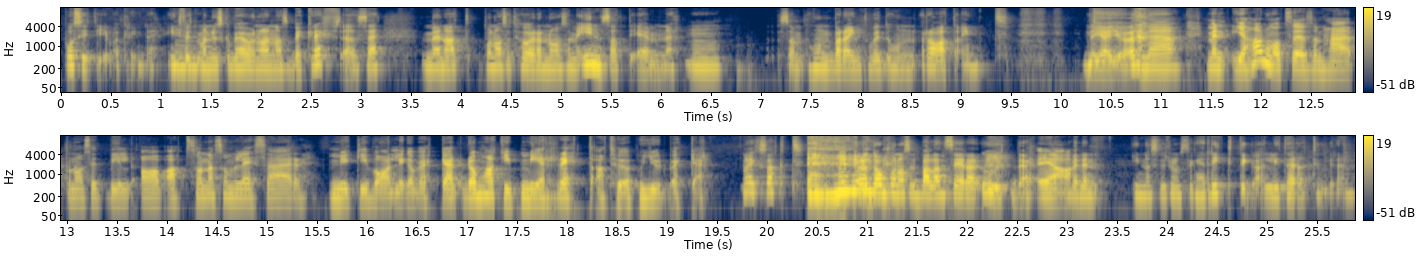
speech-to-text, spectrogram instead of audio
positiva kring det. Inte för att mm. man nu ska behöva någon annans bekräftelse, men att på något sätt höra någon som är insatt i ämnet. Mm. Som hon bara inte, vet hon ratar inte det jag gör. Nej, men jag har nog också en sån här på något sätt bild av att sådana som läser mycket i vanliga böcker, de har typ mer rätt att höra på ljudböcker. Ja, exakt. För att de på något sätt balanserar ut det ja. med den inom citationstecken riktiga litteraturen.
